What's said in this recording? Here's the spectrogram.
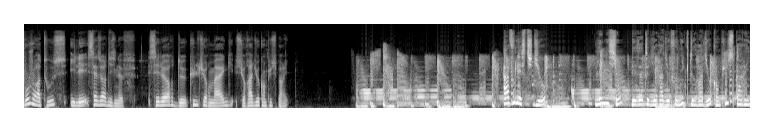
Bonjour à tous, il est 16h19. C'est l'heure de Culture Mag sur Radio Campus Paris. À vous les studios, l'émission des ateliers radiophoniques de Radio Campus Paris.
